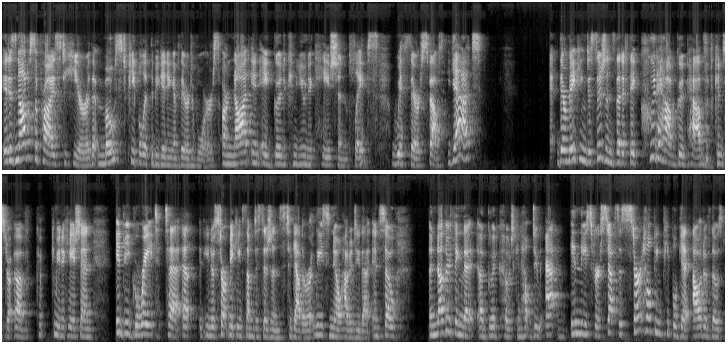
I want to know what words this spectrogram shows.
it is not a surprise to hear that most people at the beginning of their divorce are not in a good communication place with their spouse. Yet they're making decisions that if they could have good paths of, constru- of co- communication, it'd be great to uh, you know start making some decisions together or at least know how to do that and so another thing that a good coach can help do at in these first steps is start helping people get out of those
